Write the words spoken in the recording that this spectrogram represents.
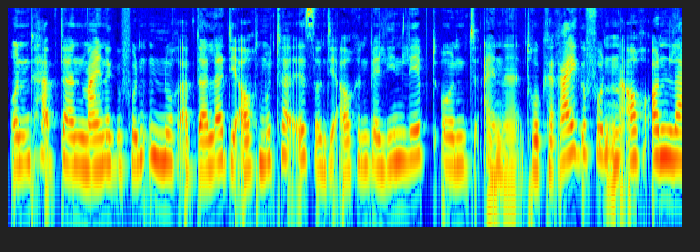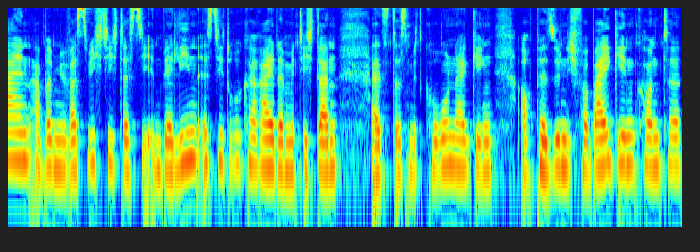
und habe dann meine gefunden, Nur Abdallah, die auch Mutter ist und die auch in Berlin lebt und eine Druckerei gefunden, auch online. Aber mir war es wichtig, dass die in Berlin ist, die Druckerei, damit ich dann, als das mit Corona ging, auch persönlich vorbeigehen konnte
